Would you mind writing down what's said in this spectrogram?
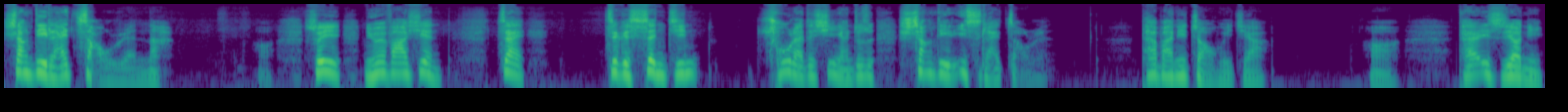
上帝来找人呐！啊，所以你会发现在。这个圣经出来的信仰就是上帝一直来找人，他把你找回家，啊，他一直要你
